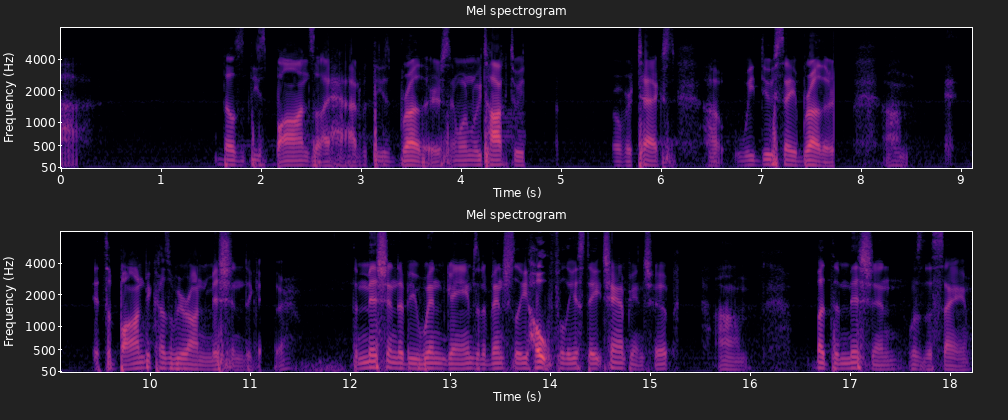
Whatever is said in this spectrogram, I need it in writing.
Uh, those, these bonds that I had with these brothers, and when we talk to each other over text, uh, we do say brothers. Um, it's a bond because we were on mission together. The mission to be win games and eventually, hopefully, a state championship. Um, but the mission was the same.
